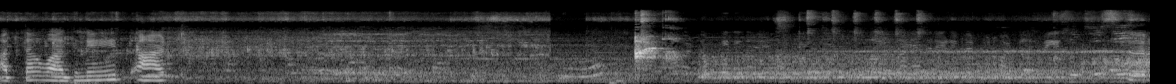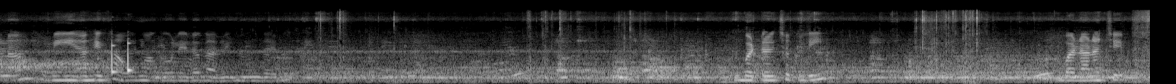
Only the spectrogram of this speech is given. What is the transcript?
आत्ता वाजलेत आठ. तर ना मी आहे खाऊ मागवलेलं गावी घेऊन जाईल butter chakli. Banana chips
